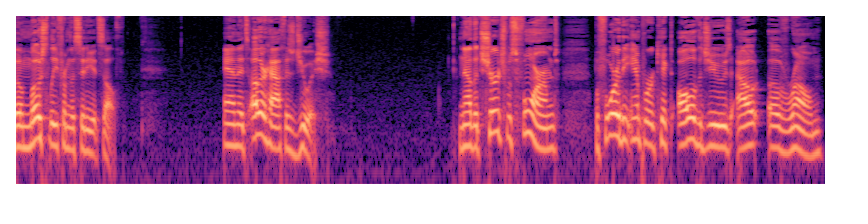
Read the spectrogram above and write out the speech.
though mostly from the city itself. And its other half is Jewish. Now, the church was formed before the emperor kicked all of the Jews out of Rome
